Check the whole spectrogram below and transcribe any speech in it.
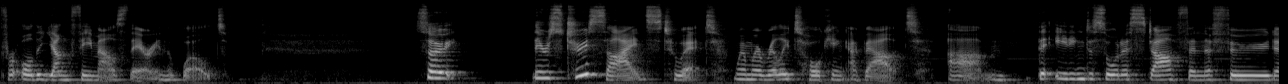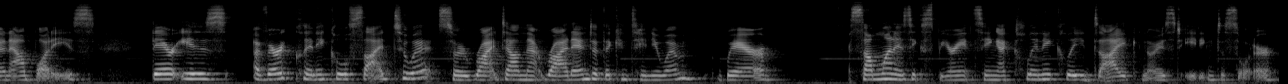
for all the young females there in the world. So, there's two sides to it when we're really talking about um, the eating disorder stuff and the food and our bodies. There is a very clinical side to it. So, right down that right end of the continuum where someone is experiencing a clinically diagnosed eating disorder.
